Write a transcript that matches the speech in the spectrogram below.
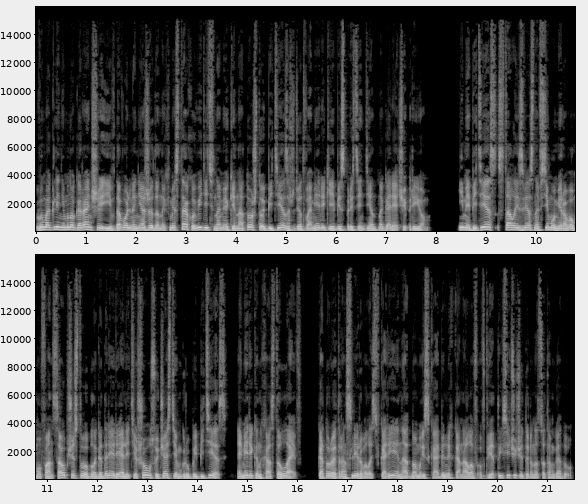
вы могли немного раньше и в довольно неожиданных местах увидеть намеки на то, что BTS ждет в Америке беспрецедентно горячий прием. Имя BTS стало известно всему мировому фан-сообществу благодаря реалити-шоу с участием группы BTS American Hustle Life, которая транслировалась в Корее на одном из кабельных каналов в 2014 году.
